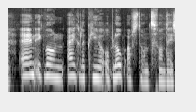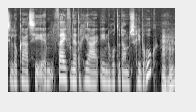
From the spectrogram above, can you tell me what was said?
en ik woon eigenlijk hier op loopafstand van deze locatie en 35 jaar in Rotterdam Schiebroek. Mhm.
